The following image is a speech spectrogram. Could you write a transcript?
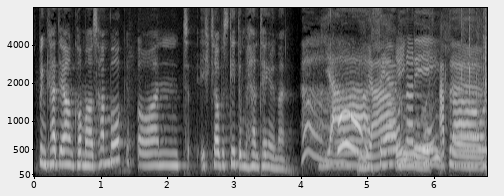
Ich bin Katja und komme aus Hamburg und ich glaube, es geht um Herrn Tengelmann. Ja, Ja, sehr 100 richtig. Applaus.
